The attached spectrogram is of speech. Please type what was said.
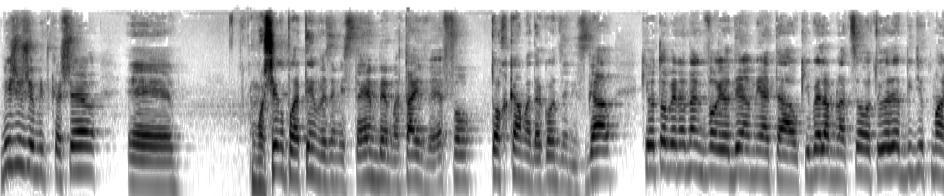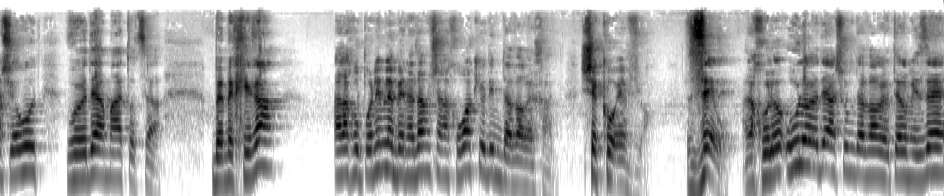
מישהו שמתקשר, אה, משאיר פרטים וזה מסתיים במתי ואיפה, תוך כמה דקות זה נסגר. כי אותו בן אדם כבר יודע מי אתה, הוא קיבל המלצות, הוא יודע בדיוק מה השירות, והוא יודע מה התוצאה. במכירה, אנחנו פונים לבן אדם שאנחנו רק יודעים דבר אחד, שכואב לו. זהו, אנחנו לא, הוא לא יודע שום דבר יותר מזה,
